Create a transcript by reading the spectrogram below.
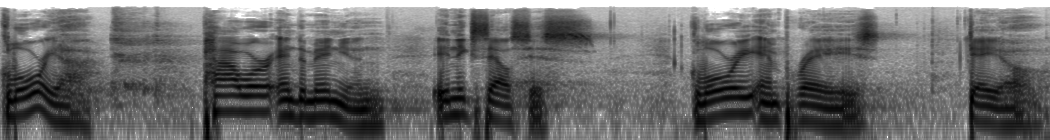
Gloria, power and dominion in excelsis, glory and praise, Deo.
